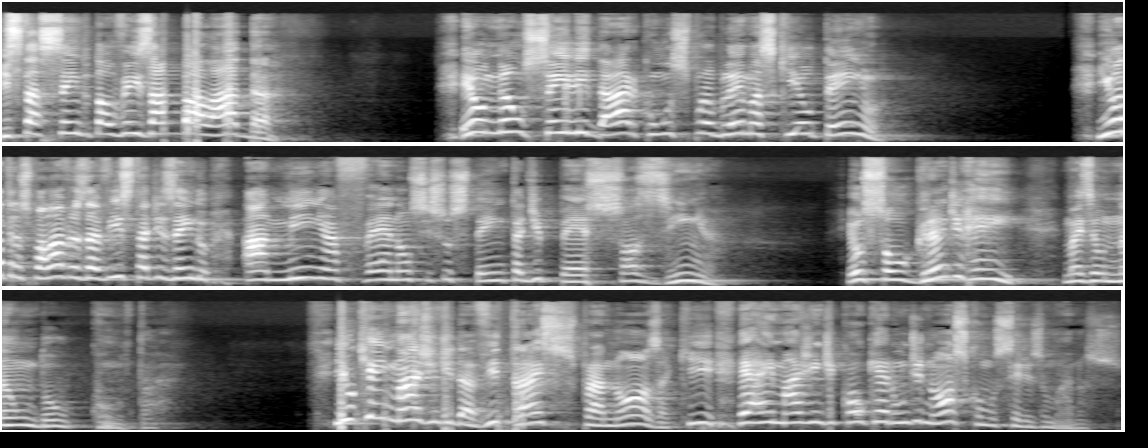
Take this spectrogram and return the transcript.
está sendo talvez abalada. Eu não sei lidar com os problemas que eu tenho. Em outras palavras, Davi está dizendo: a minha fé não se sustenta de pé sozinha. Eu sou o grande rei, mas eu não dou conta. E o que a imagem de Davi traz para nós aqui é a imagem de qualquer um de nós como seres humanos.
